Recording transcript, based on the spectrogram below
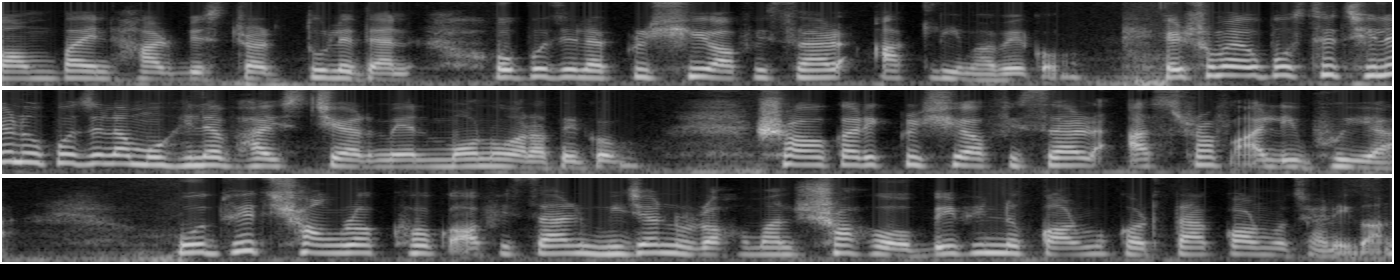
কম্বাইন হারভেস্টার তুলে দেন উপজেলা কৃষি অফিসার আকলিমা বেগম। এ সময় উপস্থিত ছিলেন উপজেলা মহিলা ভাইস চেয়ারম্যান মনোয়ারা বেগম, সহকারী কৃষি অফিসার আশরাফ আলী ভুইয়া, উদ্ভিদ সংরক্ষক অফিসার মিজানুর রহমান সহ বিভিন্ন কর্মকর্তা কর্মচারীগণ।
